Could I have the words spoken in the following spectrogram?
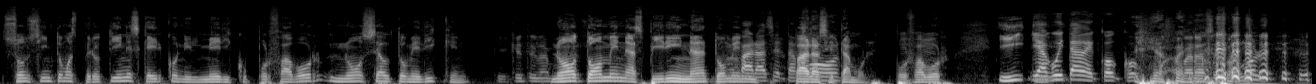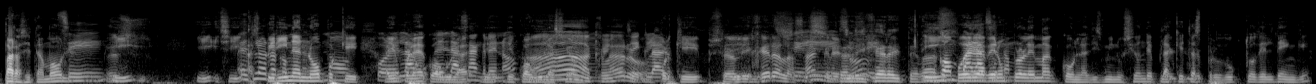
Son síntomas, pero tienes que ir con el médico. Por favor, no se automediquen. ¿Y qué te la No tomen aspirina, tomen Paracetamol. paracetamol, por favor. Y, Y agüita de coco. Paracetamol. paracetamol. Sí. Y, y, sí, Es aspirina no, porque No, por hay un problema de, coagula- sangre, de- ¿no? de coagulación. Ah, claro. Sí, claro. Porque pues, Se aligera la Sí, sangre, Te ¿no? aligera y te va. y Con puede haber un problema con la disminución de plaquetas producto del dengue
